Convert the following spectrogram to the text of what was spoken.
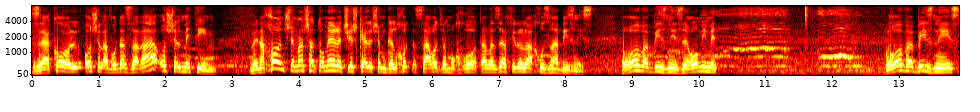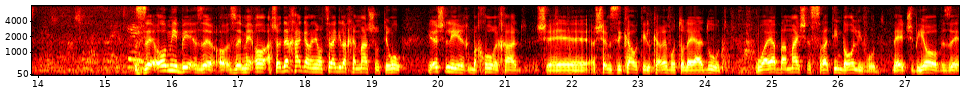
זה הכל או של עבודה זרה או של מתים. ונכון שמה שאת אומרת, שיש כאלה שמגלחות את השערות ומוכרות, אבל זה אפילו לא אחוז מהביזנס. רוב הביזנס זה או ממת... רוב הביזנס זה או מב... זה, זה מאו... עכשיו דרך אגב, אני רוצה להגיד לכם משהו, תראו, יש לי בחור אחד שהשם זיכה אותי לקרב אותו ליהדות, הוא היה במאי של סרטים בהוליווד, ב-HBO וזה,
